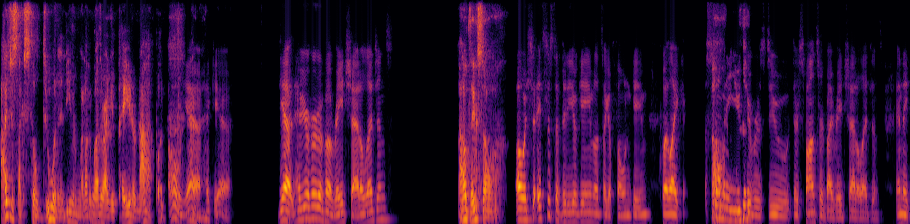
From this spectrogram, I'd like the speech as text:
I just like still doing it, even whether, whether I get paid or not. But oh yeah, um, heck yeah, yeah. Have you ever heard of uh, Raid Shadow Legends? I don't think so. Oh, it's it's just a video game. That's like a phone game, but like so oh. many YouTubers do. They're sponsored by Raid Shadow Legends, and they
